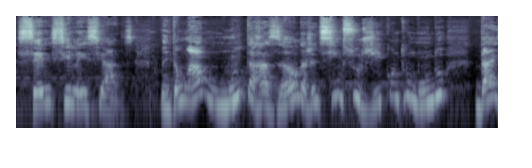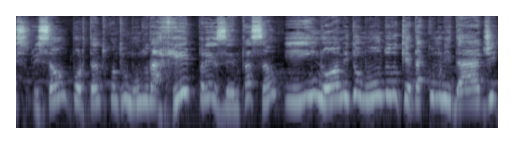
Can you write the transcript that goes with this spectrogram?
serem silenciadas. Então há muita razão da gente se insurgir contra o mundo da instituição, portanto, contra o mundo da representação e em nome do mundo do que? Da comunidade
